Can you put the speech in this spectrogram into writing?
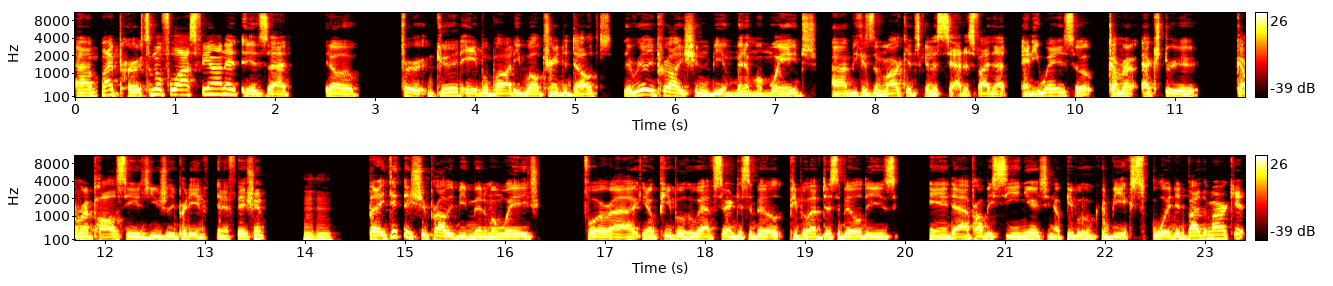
Um, my personal philosophy on it is that you know for good, able-bodied, well-trained adults, there really probably shouldn't be a minimum wage um, because the market's going to satisfy that anyway. So government extra government policy is usually pretty inefficient. Mm-hmm. But I think there should probably be minimum wage for uh, you know people who have certain disability, people who have disabilities, and uh, probably seniors. You know, people who could be exploited by the market.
